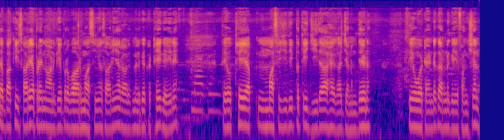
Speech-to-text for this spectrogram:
ਤੇ ਬਾਕੀ ਸਾਰੇ ਆਪਣੇ ਨਾਨਕੇ ਪਰਿਵਾਰ ਮਾਸੀਆਂ ਸਾਰੀਆਂ ਰਲ ਮਿਲ ਕੇ ਇਕੱਠੇ ਗਏ ਨੇ। ਮੈਂ ਤੇ ਤੇ ਉੱਥੇ ਆਪ- ਮਾਸੀ ਜੀ ਦੀ ਭਤੀਜੀ ਦਾ ਹੈਗਾ ਜਨਮ ਦਿਨ ਤੇ ਉਹ ਅਟੈਂਡ ਕਰਨ ਗਏ ਫੰਕਸ਼ਨ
